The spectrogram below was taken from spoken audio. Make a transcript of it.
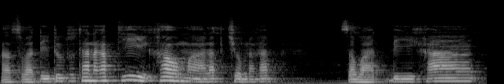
ก็สวัสดีทุกทุกท่านนะครับที่เข้ามารับชมนะครับ สวัสดีครับ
